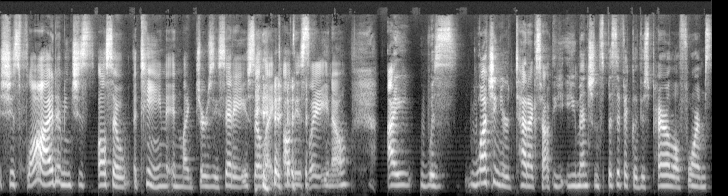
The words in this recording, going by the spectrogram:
she's flawed. I mean, she's also a teen in like Jersey City. So like obviously, you know, I was watching your TEDx talk, you mentioned specifically there's parallel forms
